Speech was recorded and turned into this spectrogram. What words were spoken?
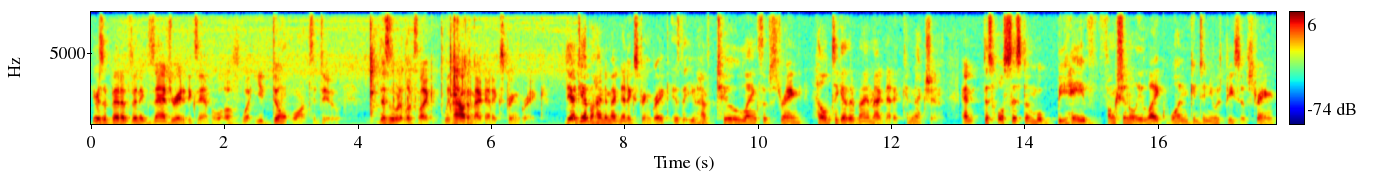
Here's a bit of an exaggerated example of what you don't want to do. This is what it looks like without a magnetic string brake. The idea behind a magnetic string brake is that you have two lengths of string held together by a magnetic connection. And this whole system will behave functionally like one continuous piece of string,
